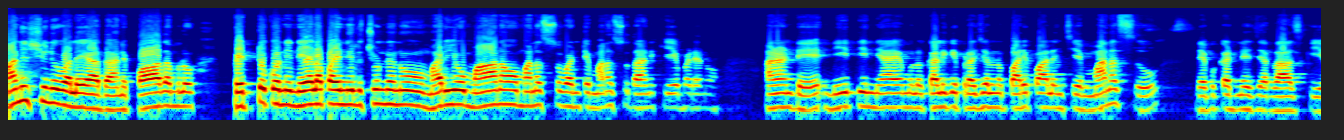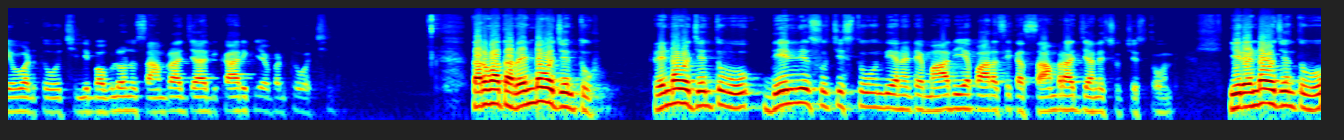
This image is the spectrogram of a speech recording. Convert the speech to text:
మనిషిని వలె దాని పాదములు పెట్టుకొని నేలపై నిలుచుండెను మరియు మానవ మనస్సు వంటి మనస్సు దానికి ఇవ్వబడెను అని అంటే నీతి న్యాయములు కలిగి ప్రజలను పరిపాలించే మనస్సు నెబకడ్నేజర్ రాజుకి ఇవ్వబడుతూ వచ్చింది. బబులోను సామ్రాజ్యాధికారికి ఇవ్వబడుతూ వచ్చింది. తర్వాత రెండవ జంతువు రెండవ జంతువు దేనిని సూచిస్తూ ఉంది అని అంటే మాదీయ పారసిక సామ్రాజ్యాన్ని సూచిస్తూ ఉంది. ఈ రెండవ జంతువు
